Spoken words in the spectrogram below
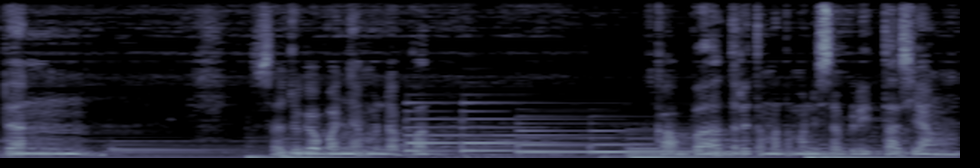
dan saya juga banyak mendapat kabar dari teman-teman disabilitas yang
